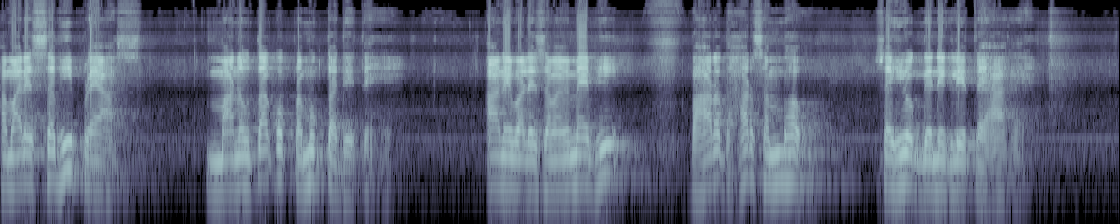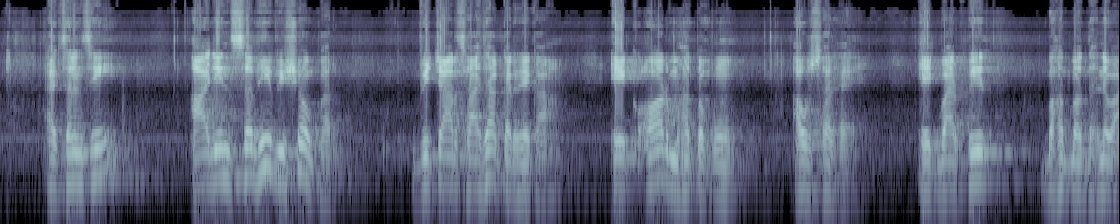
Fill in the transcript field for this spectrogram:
हमारे सभी प्रयास मानवता को प्रमुखता देते हैं। आने वाले समय में भी भारत हर संभव सहयोग देने के लिए तैयार है। एक्सलेंसी आज इन सभी विषयों पर विचार साझा करने का एक और महत्वपूर्ण अवसर है। एक बार फिर बहुत बहुत धन्यवाद।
